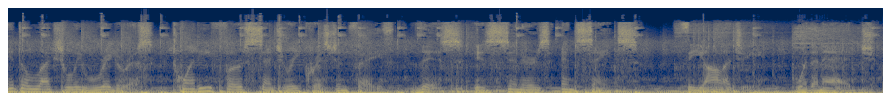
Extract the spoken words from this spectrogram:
intellectually rigorous 21st century Christian faith. This is Sinners and Saints Theology with an Edge.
